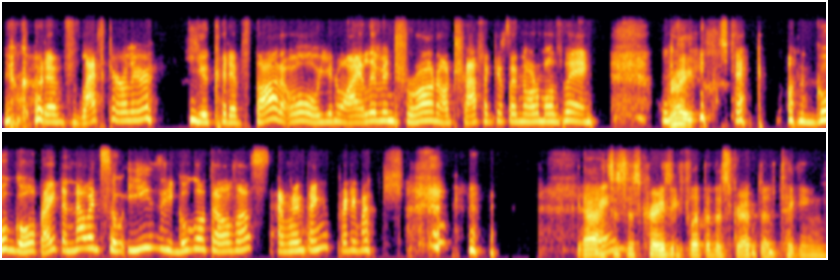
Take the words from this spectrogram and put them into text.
Mean, you could have left earlier. You could have thought oh you know i live in toronto. Traffic is a normal thing. Right. check on google right? And now it's so easy. Google tells us everything pretty much yeah right? it's just this crazy flip of the script of taking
